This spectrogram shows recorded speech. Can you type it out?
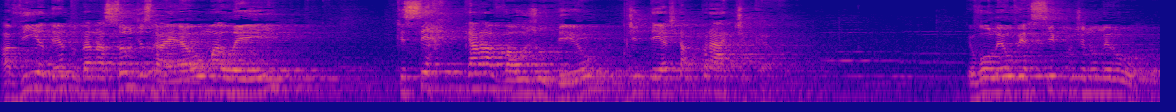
Havia dentro da nação de Israel uma lei que cercava o judeu de ter esta prática. Eu vou ler o versículo de número.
